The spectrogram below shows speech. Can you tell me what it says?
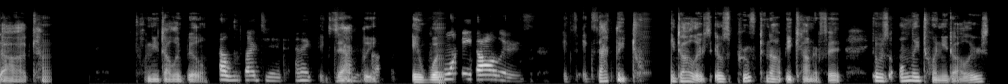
uh, counter twenty dollar bill. Alleged and Exactly. It was twenty dollars. ex- exactly twenty dollars. It was proved to not be counterfeit. It was only twenty dollars.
